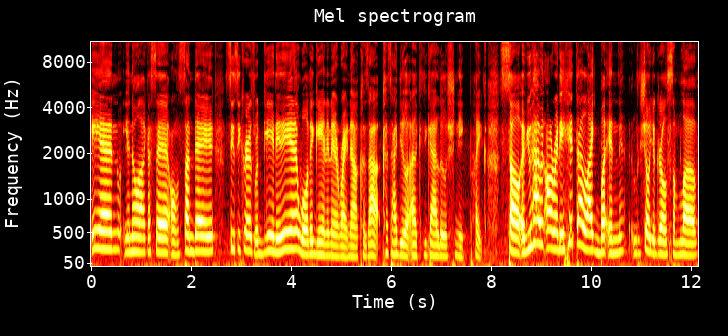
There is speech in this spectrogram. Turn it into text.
And you know, like I said on Sunday, CC crabs were getting in. Well, they're getting in right now because I cause I do I you got a little sneak peek. So if you haven't already, hit that like button, show your girls some love,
